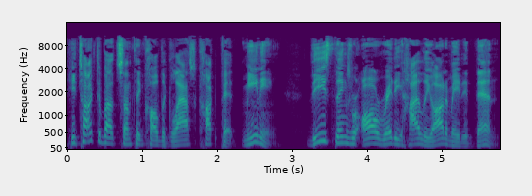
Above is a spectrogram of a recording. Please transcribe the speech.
He talked about something called the glass cockpit, meaning these things were already highly automated then.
